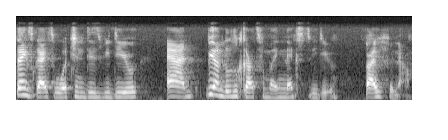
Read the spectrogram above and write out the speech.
Thanks, guys, for watching this video and be on the lookout for my next video. Bye for now.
